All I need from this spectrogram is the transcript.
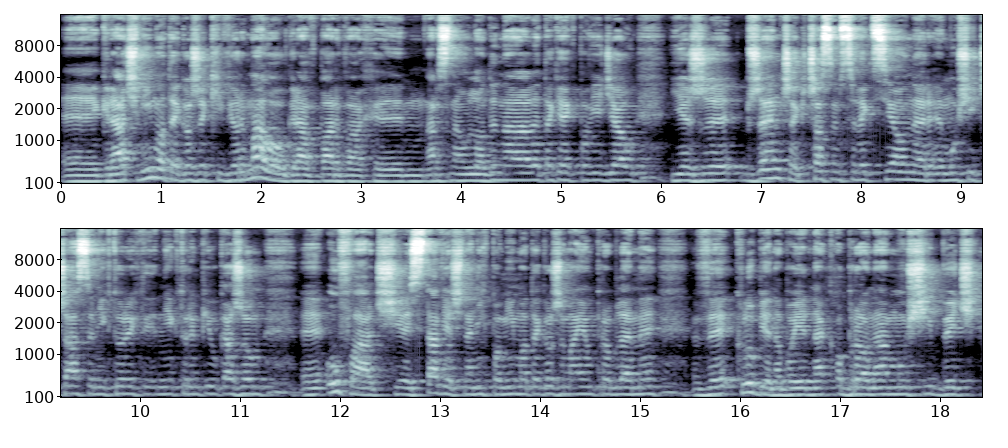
e, grać, mimo tego, że Kiwior mało gra w barwach em, Arsenalu Londyn, ale tak jak powiedział Jerzy Brzęczek, czasem selekcjoner e, musi czasem niektórych, niektórym piłkarzom e, ufać, e, stawiać na nich pomimo tego, że mają problemy w klubie, no bo jednak obrona musi być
